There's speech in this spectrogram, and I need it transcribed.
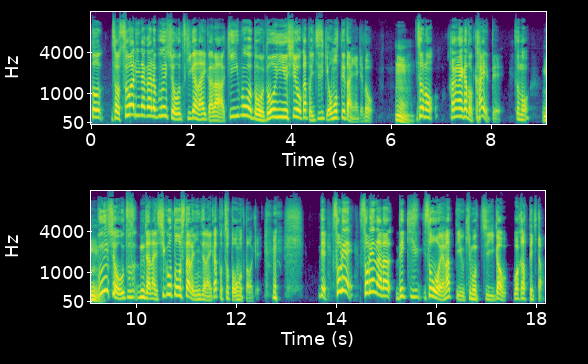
そう、座りながら文章を打つ気がないから、キーボードを導入しようかと一時期思ってたんやけど、うん。その考え方を変えて、その、うん。文章を打つんじゃない、仕事をしたらいいんじゃないかとちょっと思ったわけ。で、それ、それならできそうやなっていう気持ちが分かってきた。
